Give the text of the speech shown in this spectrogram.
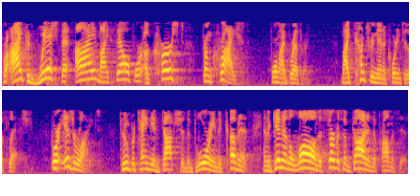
For I could wish that I myself were accursed from Christ for my brethren, my countrymen according to the flesh, who are Israelites, to whom pertain the adoption, the glory, and the covenants, and the giving of the law, and the service of God, and the promises,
